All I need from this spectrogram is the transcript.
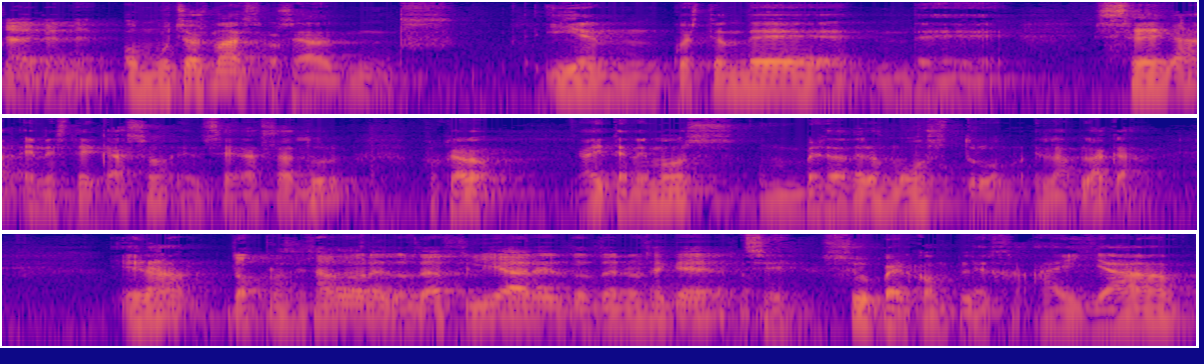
Ya depende. o muchos más. O sea, y en cuestión de, de Sega, en este caso, en Sega Saturn, pues claro, ahí tenemos un verdadero monstruo en la placa. Era, Dos procesadores, dos de auxiliares, dos de no sé qué. sí, súper compleja. Ahí ya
